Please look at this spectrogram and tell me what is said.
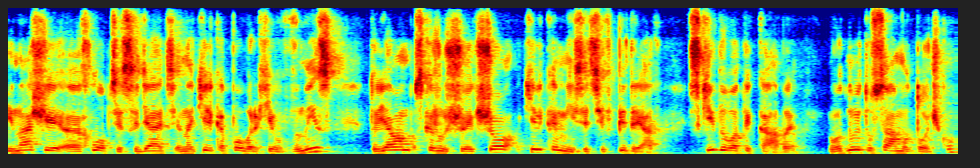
і наші е, хлопці сидять на кілька поверхів вниз, то я вам скажу, що якщо кілька місяців підряд скидувати каби в одну і ту саму точку,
